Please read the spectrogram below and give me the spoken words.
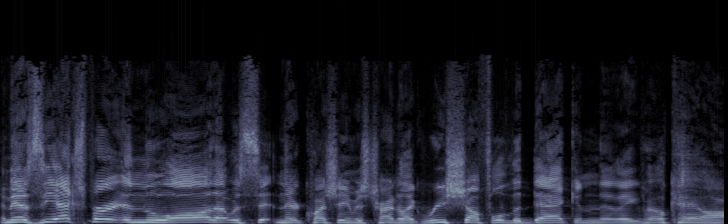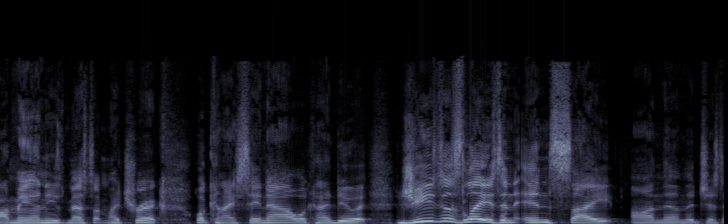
And as the expert in the law that was sitting there questioning, was trying to like reshuffle the deck and they're like, okay, oh man, he's messed up my trick. What can I say now? What can I do it? Jesus lays an insight on them that just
